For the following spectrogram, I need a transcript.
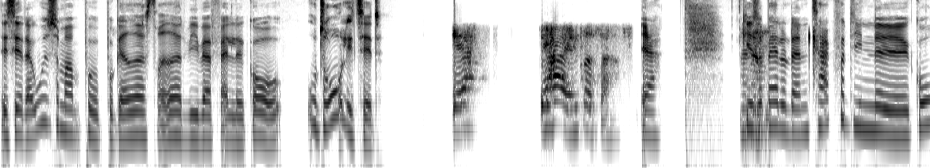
det ser da ud som om på, på gader og stræder, at vi i hvert fald går utroligt tæt. Ja, det har ændret sig. Ja. Kisa Paludan, tak for din øh, gode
